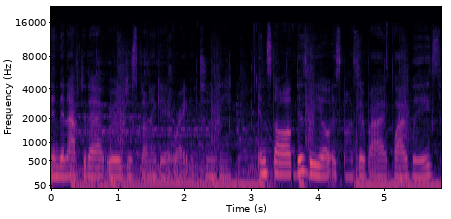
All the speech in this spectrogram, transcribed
And then after that, we're just gonna get right into the install. This video is sponsored by Y Wigs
